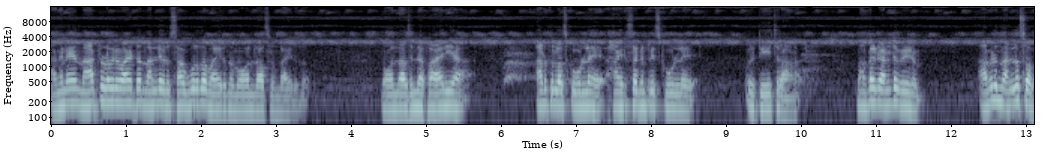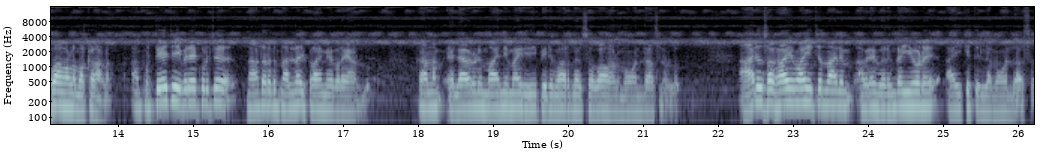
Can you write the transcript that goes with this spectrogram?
അങ്ങനെ നാട്ടിലുള്ളവരുമായിട്ട് നല്ലൊരു സൗഹൃദമായിരുന്നു മോഹൻദാസിനുണ്ടായിരുന്നത്. മോഹൻദാസിന്റെ ഭാര്യ അടുത്തുള്ള സ്കൂളിലെ ഹയർ സെക്കൻഡറി സ്കൂളിലെ ഒരു ടീച്ചറാണ്. മകൾ രണ്ടുപേരും അവരും നല്ല സ്വഭാവമുള്ള മക്കളാണ്. പ്രത്യേകിച്ച് ഇവരെക്കുറിച്ച് നാട്ടുകാർക്ക് നല്ല അഭിപ്രായമേ പറയാനുള്ളൂ. കാരണം എല്ലാവരോടും മാന്യമായ രീതിയിൽ പെരുമാറുന്ന ഒരു സ്വഭാവമാണ് മോഹൻദാസിനുള്ളത്. ആരും സഹായമായി ചെന്നാലും അവരെ വെറും കൈയോടെ അയക്കത്തില്ല മോഹൻദാസ്.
